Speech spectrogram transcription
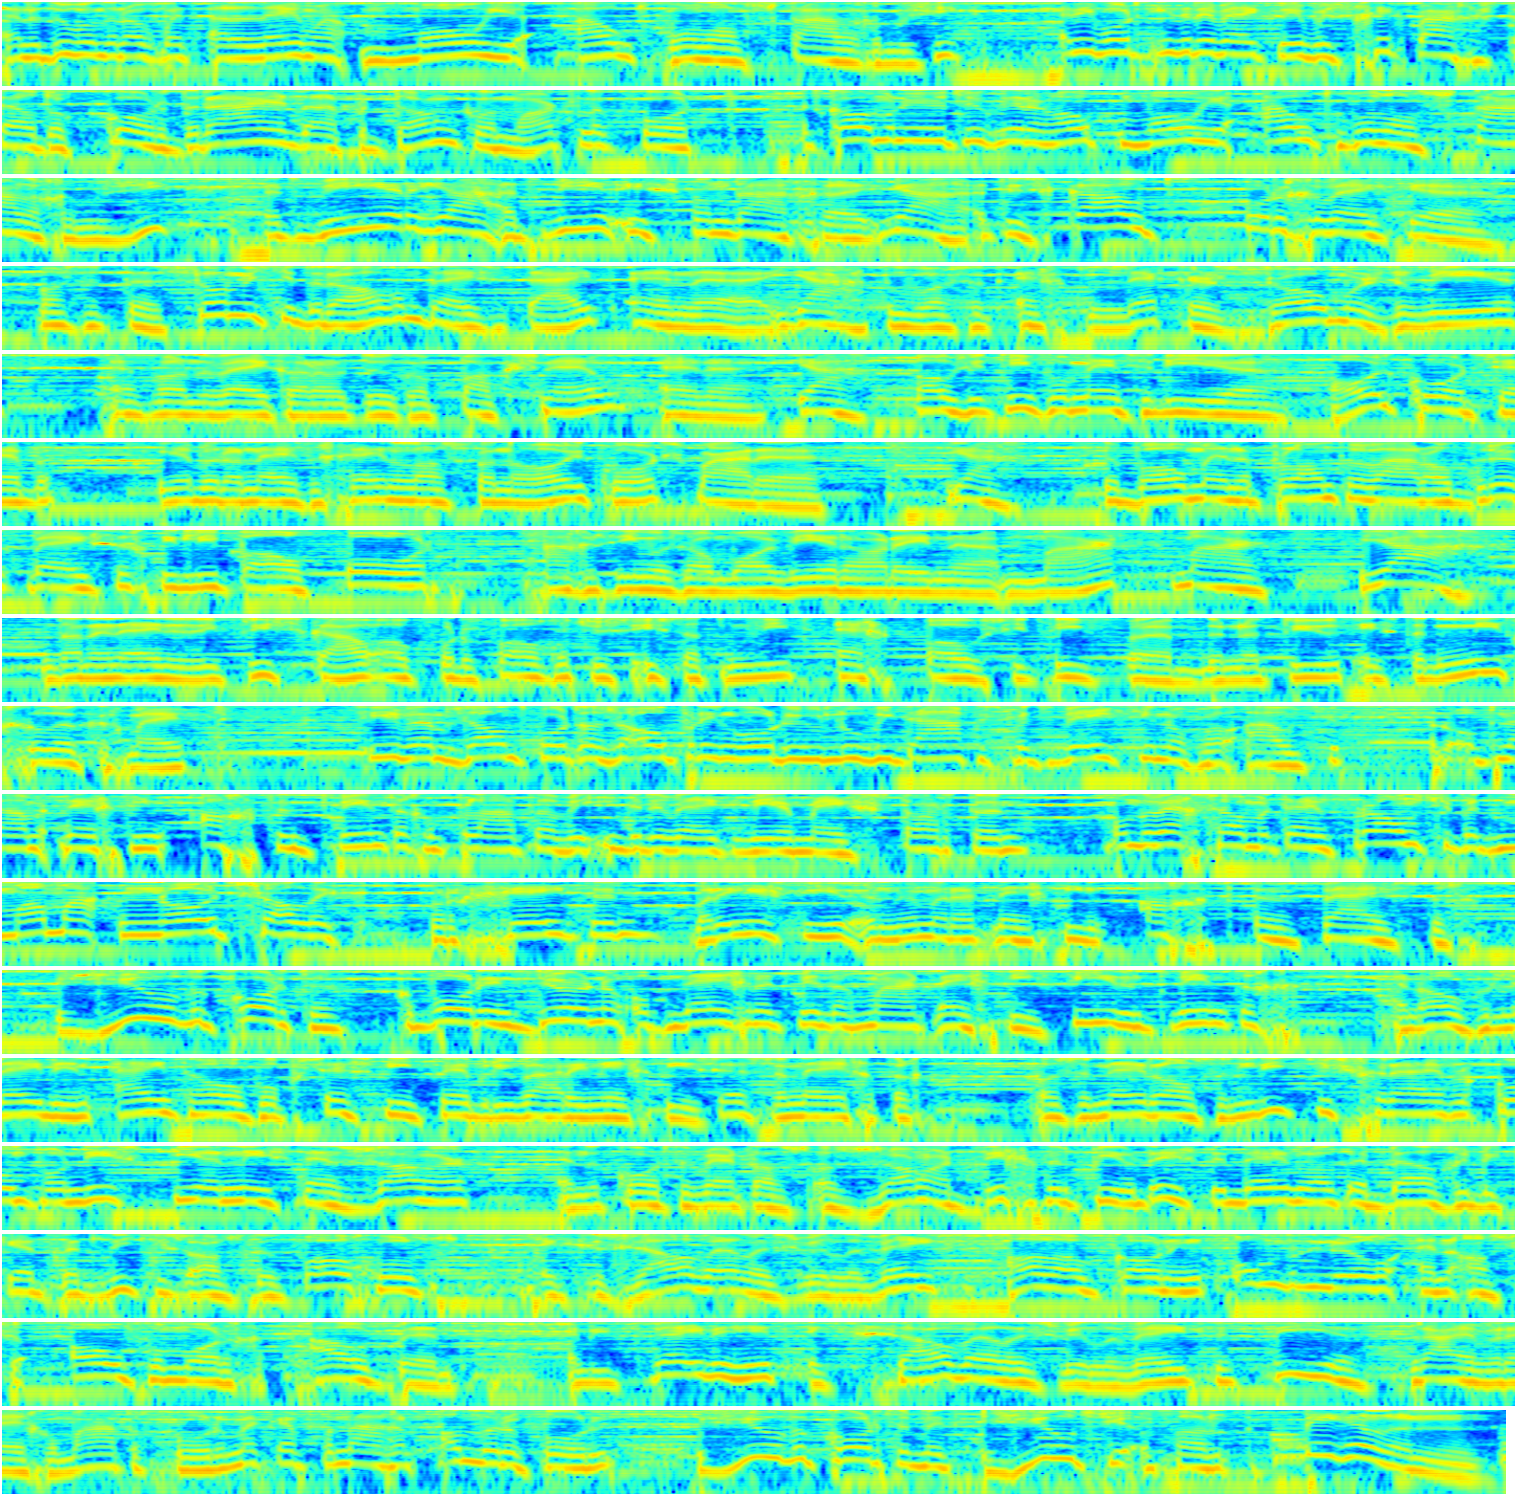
En dat doen we dan ook met alleen maar mooie oud-Hollandstalige muziek. En die wordt iedere week weer beschikbaar gesteld door Cor Draaier. Daar bedanken we hem hartelijk voor. Het komen nu natuurlijk weer een hoop mooie oud-Hollandstalige muziek. Het weer, ja, het weer is vandaag, uh, ja, het is koud. Vorige week uh, was het uh, zonnetje er al om deze tijd. En ja, toen was het echt lekker zomerse weer. En van de week hadden we natuurlijk een pak sneeuw. En ja, positief voor mensen die hooikoorts hebben. Die hebben dan even geen last van de hooikoorts. Maar ja, de bomen en de planten waren al druk bezig. Die liepen al voor, aangezien we zo mooi weer hadden in uh, maart. Maar ja, dan in ene die vrieskou. Ook voor de vogeltjes is dat niet echt positief. Uh, de natuur is er niet gelukkig mee. CFM Zandvoort als opening hoorde u Louis Davis met Weet je nog wel oudje. Een opname uit 1928, een plaat dat we iedere week weer mee starten. Onderweg zometeen Fransje met Mama, nooit zal ik vergeten. Maar eerst hier een nummer uit 1958. Jules de Korte, geboren in Deurne op 29 maart 1924... en overleden in Eindhoven op 16 februari 1996... was een Nederlandse liedjeschrijver, componist, pianist en zanger. En de Korte werd als, zanger, dichter, pianist in Nederland en België bekend... met liedjes als De Vogels, Ik zou wel eens willen weten... Hallo Koning Onbenul en Als je overmorgen oud bent. En die tweede hit, Ik zou wel eens willen weten... die uh, draaien we regelmatig voor. Maar ik heb vandaag een andere voor u. Jules de Korte met Julesje van Pingelen.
